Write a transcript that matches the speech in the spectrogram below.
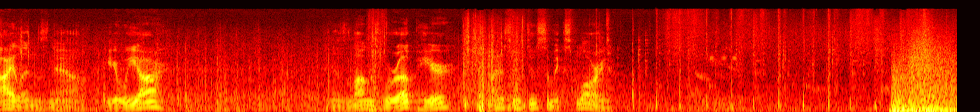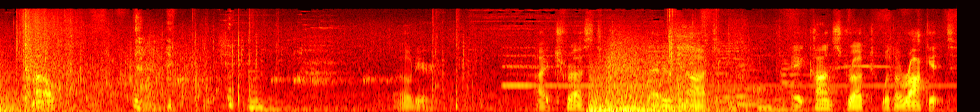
Islands now. Here we are. And as long as we're up here, might as well do some exploring. Uh oh. Oh dear. I trust that is not a construct with a rocket.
